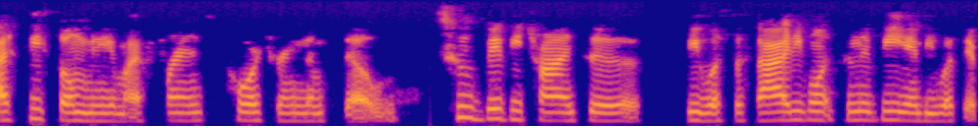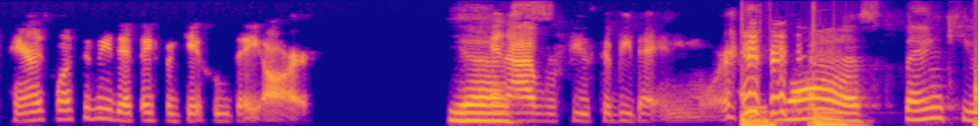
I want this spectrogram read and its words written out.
I see so many of my friends torturing themselves too busy trying to be what society wants them to be and be what their parents want to be that they forget who they are. Yes. And I refuse to be that anymore. yes. Thank you.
